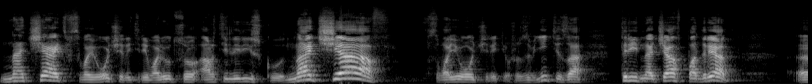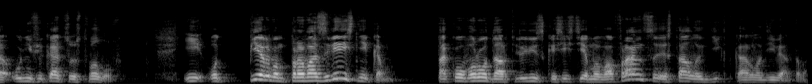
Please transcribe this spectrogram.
начать, в свою очередь, революцию артиллерийскую. Начав, в свою очередь, уж извините за три начав подряд, э, унификацию стволов. И вот первым провозвестником такого рода артиллерийской системы во Франции стал эдикт Карла IX.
